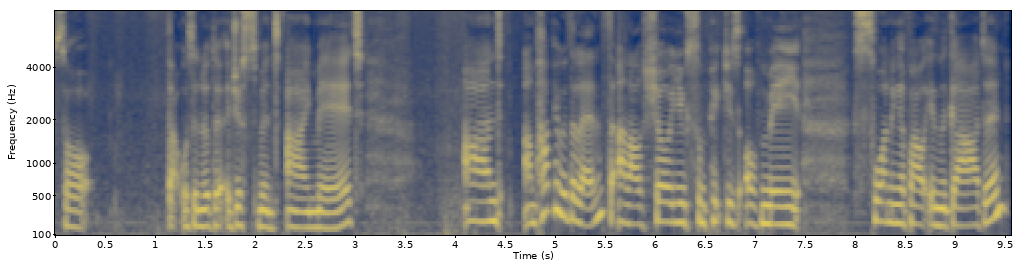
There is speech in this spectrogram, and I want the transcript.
So that was another adjustment I made. And I'm happy with the length and I'll show you some pictures of me swanning about in the garden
